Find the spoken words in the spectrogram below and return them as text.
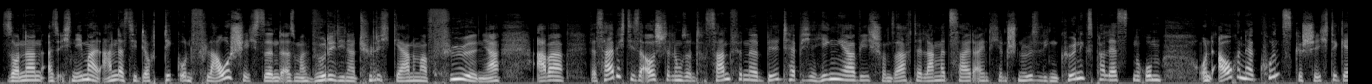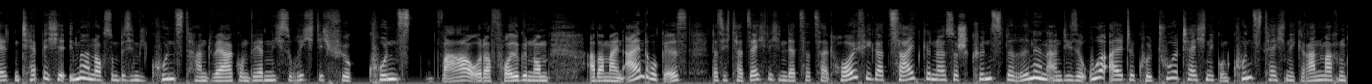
sondern, also ich nehme mal an, dass die doch dick und flauschig sind. Also man würde die natürlich gerne mal fühlen, ja. Aber weshalb ich diese Ausstellung so interessant finde, Bildteppiche hingen ja, wie ich schon sagte, lange Zeit eigentlich in schnöseligen Königspalästen rum. Und auch in der Kunstgeschichte gelten Teppiche immer noch so ein bisschen wie Kunsthandwerk und werden nicht so richtig für Kunst wahr oder vollgenommen. Aber mein Eindruck ist, dass sich tatsächlich in letzter Zeit häufiger zeitgenössische Künstlerinnen an diese uralte Kulturtechnik und Kunsttechnik ranmachen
